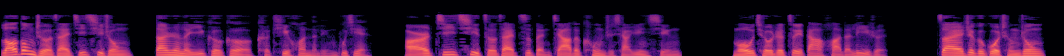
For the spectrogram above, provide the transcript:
劳动者在机器中担任了一个个可替换的零部件，而机器则在资本家的控制下运行，谋求着最大化的利润。在这个过程中，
